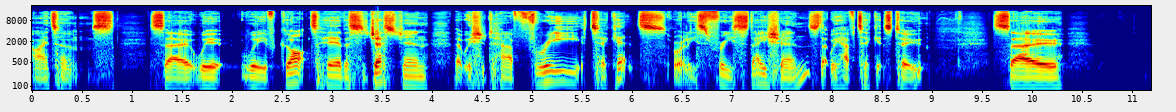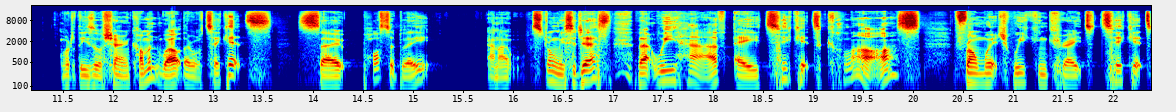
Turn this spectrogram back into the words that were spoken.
items. So we, we've got here the suggestion that we should have free tickets, or at least free stations that we have tickets to. So what do these all share in common? Well, they're all tickets. So possibly, and I strongly suggest, that we have a ticket class from which we can create ticket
